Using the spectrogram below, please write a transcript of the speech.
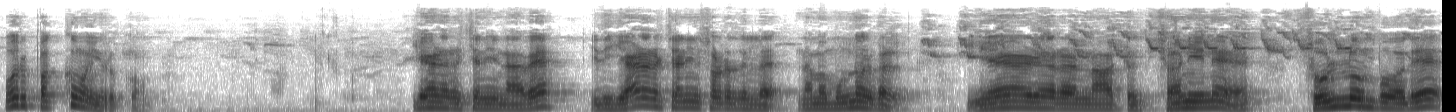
ஒரு பக்குவம் இருக்கும். ஏழரை சனினாவே இது ஏழரை சனின்னு சொல்கிறது இல்லை நம்ம முன்னோர்கள். ஏழரை நாட்டு சனின்னு சொல்லும்போதே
